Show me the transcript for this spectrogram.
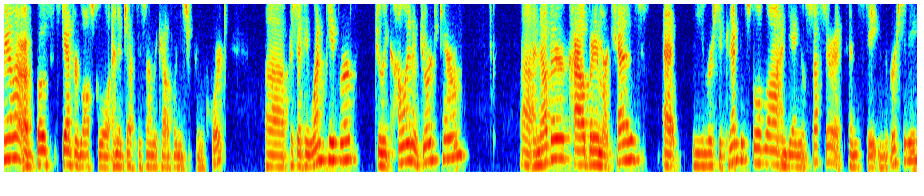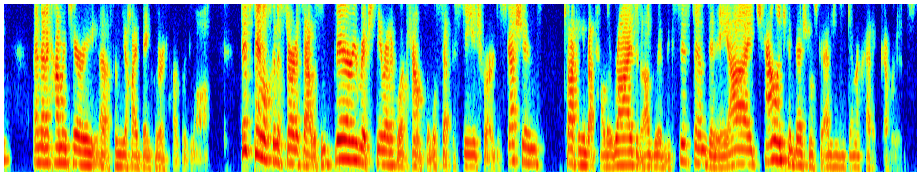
Cuellar of both Stanford Law School and a justice on the California Supreme Court, uh, presenting one paper. Julie Cohen of Georgetown, uh, another, Kyle Brennan Marquez at the University of Connecticut School of Law, and Daniel Susser at Penn State University, and then a commentary uh, from Yochai Benkler at Harvard Law. This panel is going to start us out with some very rich theoretical accounts that will set the stage for our discussions, talking about how the rise of algorithmic systems and AI challenge conventional strategies of democratic governance.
